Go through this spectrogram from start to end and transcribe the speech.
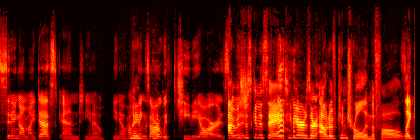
sitting on my desk, and you know, you know how My- things are with TBRs. I was just gonna say TBRs are out of control in the fall. Like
